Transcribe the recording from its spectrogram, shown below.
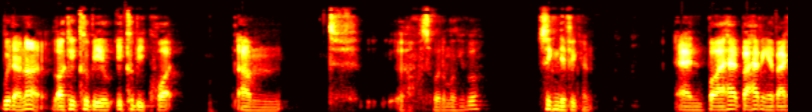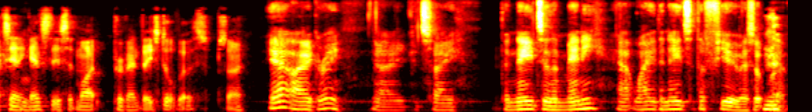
we don't know. Like it could be, it could be quite, um, what's the word I'm looking for? Significant. And by, ha- by having a vaccine against this, it might prevent these stillbirths. So yeah, I agree. Uh, you could say The needs of the many outweigh the needs of the few, as it were.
